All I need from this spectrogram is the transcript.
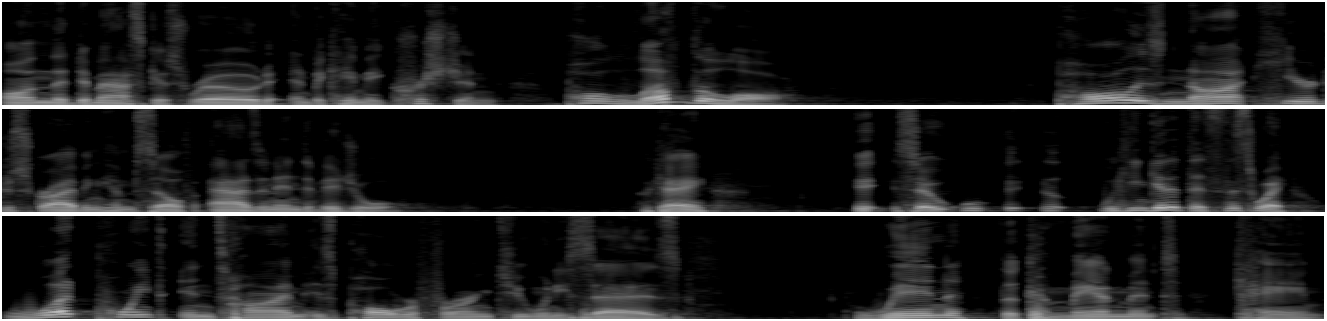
on the Damascus Road and became a Christian. Paul loved the law. Paul is not here describing himself as an individual. Okay? It, so we can get at this this way. What point in time is Paul referring to when he says, when the commandment came,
